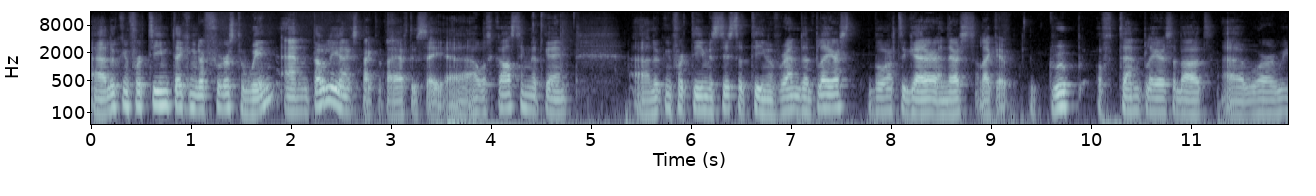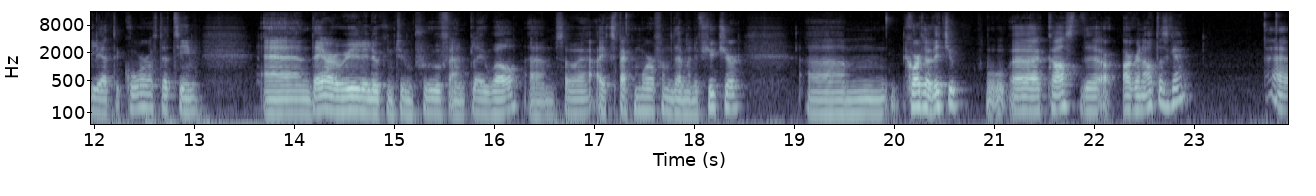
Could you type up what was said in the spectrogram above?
Uh, looking for team taking their first win, and totally unexpected, I have to say. Uh, I was casting that game. Uh, looking for team is just a team of random players brought together, and there's like a group of 10 players about who are really at the core of the team, and they are really looking to improve and play well. Um, so I expect more from them in the future. Um, Corto, did you uh, cast the Argonautas game? Uh,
